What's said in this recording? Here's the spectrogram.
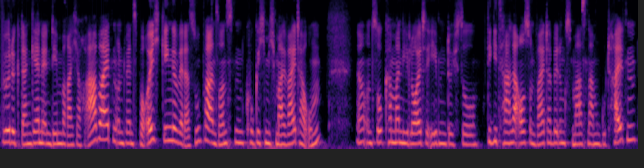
würde dann gerne in dem Bereich auch arbeiten und wenn es bei euch ginge, wäre das super. Ansonsten gucke ich mich mal weiter um. Ja, und so kann man die Leute eben durch so digitale Aus- und Weiterbildungsmaßnahmen gut halten.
